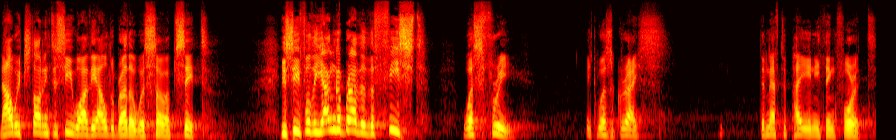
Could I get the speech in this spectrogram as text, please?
Now we're starting to see why the elder brother was so upset. You see, for the younger brother, the feast was free, it was grace. Didn't have to pay anything for it.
